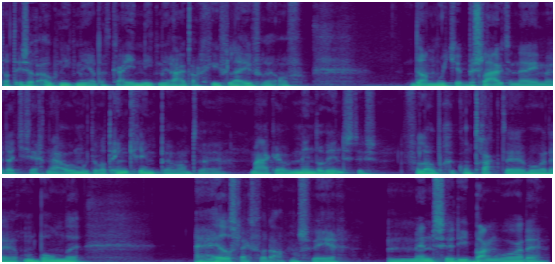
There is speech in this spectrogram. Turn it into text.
dat is er ook niet meer. Dat kan je niet meer uit archief leveren. Of dan moet je besluiten nemen dat je zegt: nou, we moeten wat inkrimpen, want we maken minder winst. Dus voorlopige contracten worden ontbonden. heel slecht voor de atmosfeer. Mensen die bang worden,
